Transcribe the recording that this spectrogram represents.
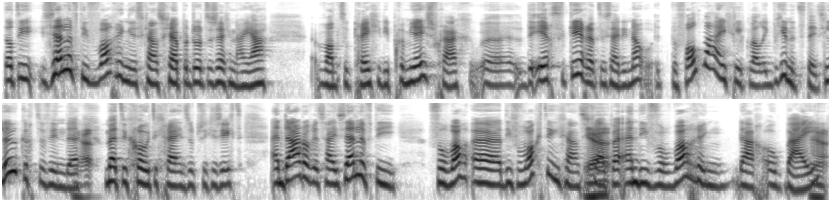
dat hij zelf die verwarring is gaan scheppen door te zeggen, nou ja, want toen kreeg je die premiersvraag eh, de eerste keer. En toen zei hij, nou, het bevalt me eigenlijk wel. Ik begin het steeds leuker te vinden Ja. met een grote grijns op zijn gezicht. En daardoor is hij zelf die, verwa- eh, die verwachting gaan Ja. scheppen. En die verwarring daar ook bij. Ja.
